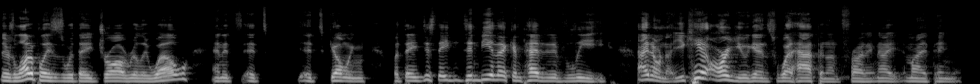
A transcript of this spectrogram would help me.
there's a lot of places where they draw really well, and it's it's it's going, but they just they didn't be in that competitive league. I don't know. You can't argue against what happened on Friday night, in my opinion.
